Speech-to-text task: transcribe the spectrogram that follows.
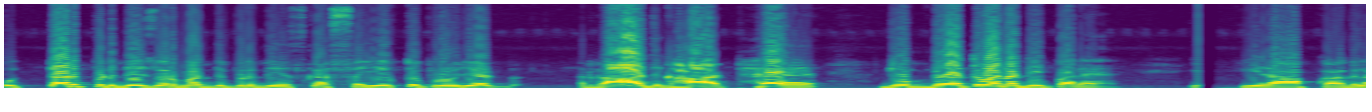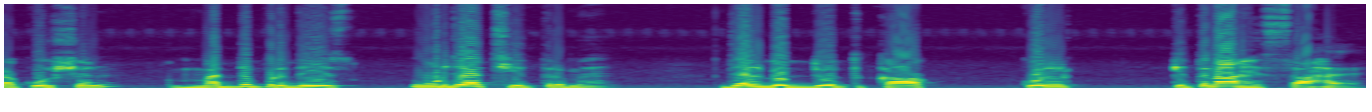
उत्तर प्रदेश और मध्य प्रदेश का संयुक्त प्रोजेक्ट राजघाट है, जो बैतवा नदी पर है। ये रहा आपका अगला क्वेश्चन मध्य प्रदेश ऊर्जा क्षेत्र में जल विद्युत का कुल कितना हिस्सा है?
